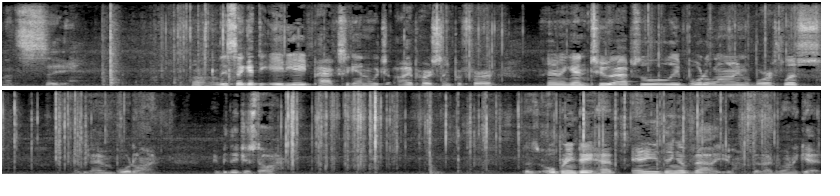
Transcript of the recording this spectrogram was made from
Let's see. Well, at least I get the 88 packs again, which I personally prefer. And again, two absolutely borderline worthless Maybe not even borderline. Maybe they just are. Does opening day have anything of value that I'd want to get?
